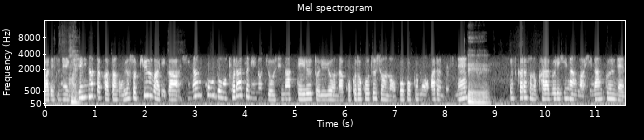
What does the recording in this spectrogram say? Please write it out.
はですね、はい犠牲になった方のおよそ9割が避難行動を取らずに命を失っているというような国土交通省の報告もあるんですね。えですから、その空振り避難は避難訓練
